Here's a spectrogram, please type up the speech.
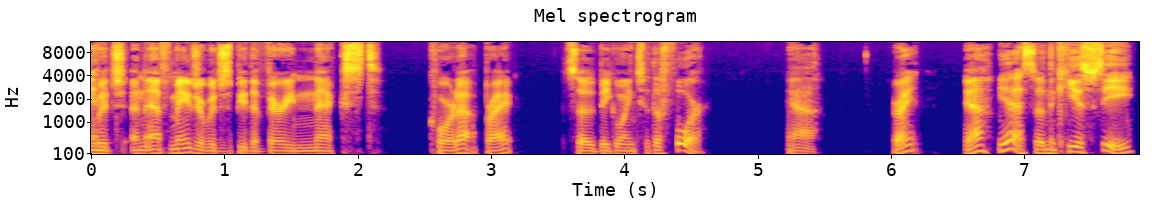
And- which an F major would just be the very next chord up, right? So it'd be going to the four, Yeah. right? Yeah. Yeah. So in the key of C,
